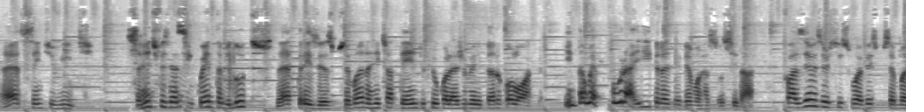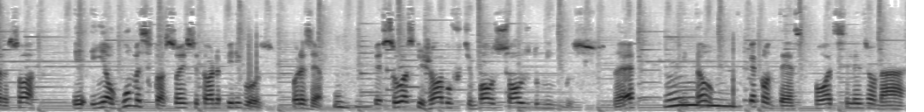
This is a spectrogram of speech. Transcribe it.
né? 120. Se a gente fizer 50 minutos, né, três vezes por semana, a gente atende o que o Colégio Americano coloca. Então é por aí que nós devemos raciocinar fazer o exercício uma vez por semana só, e, em algumas situações se torna perigoso. Por exemplo, uhum. pessoas que jogam futebol só os domingos, né? Uhum. Então, o que acontece? Pode se lesionar,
